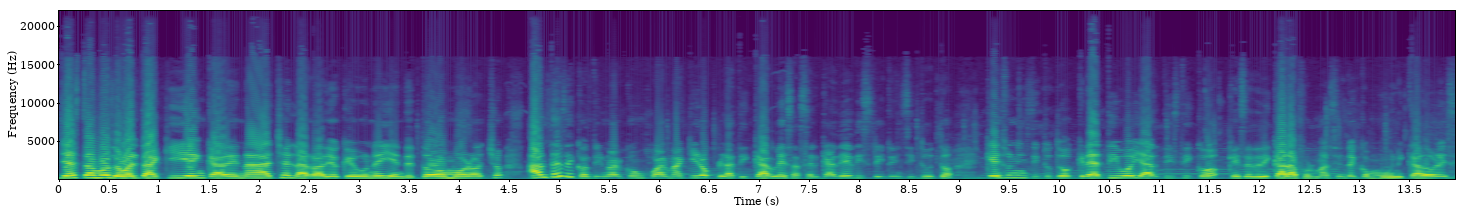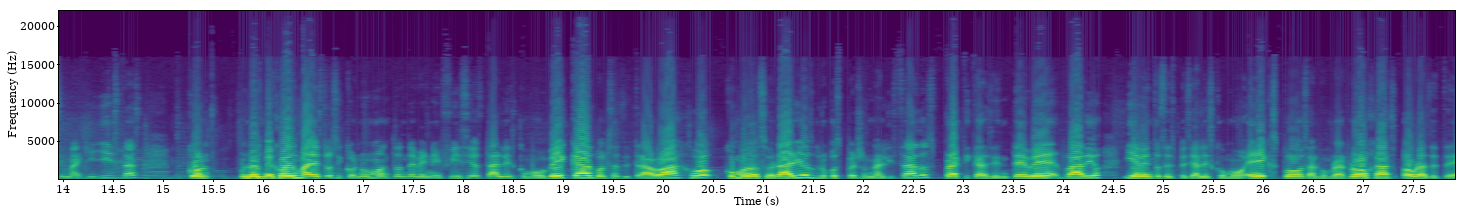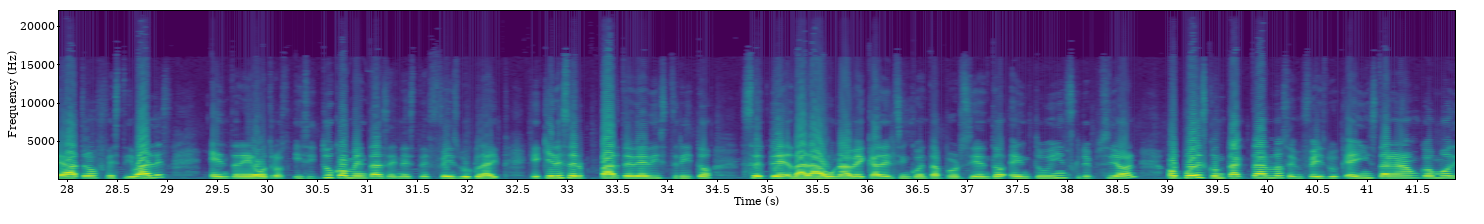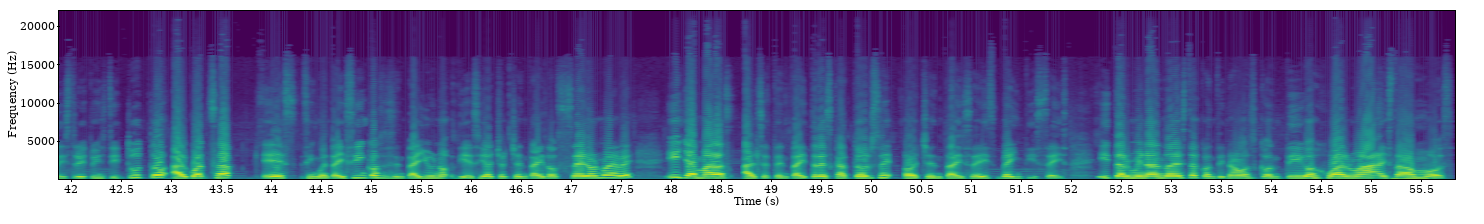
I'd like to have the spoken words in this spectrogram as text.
Ya estamos de vuelta aquí en Cadena H, la radio que une y en De Todo Morocho. Antes de continuar con Juanma, quiero platicarles acerca de Distrito Instituto, que es un instituto creativo y artístico que se dedica a la formación de comunicadores y maquillistas con los mejores maestros y con un montón de beneficios tales como becas, bolsas de trabajo, cómodos horarios, grupos personalizados, prácticas en TV, radio y eventos especiales como expos, alfombras rojas, obras de teatro, festivales, entre otros. Y si tú comentas en este Facebook Live que quieres ser parte de Distrito, se te dará una beca del 50% en tu inscripción o puedes contactarlos en Facebook e Instagram como Distrito Instituto al WhatsApp es 55 61 18 82 09 y llamadas al 73 14 86 26. Y terminando esto, continuamos contigo, Juanma. Estábamos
